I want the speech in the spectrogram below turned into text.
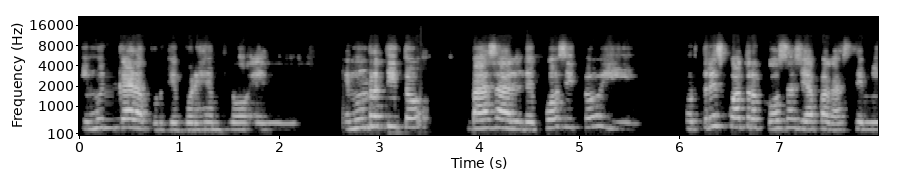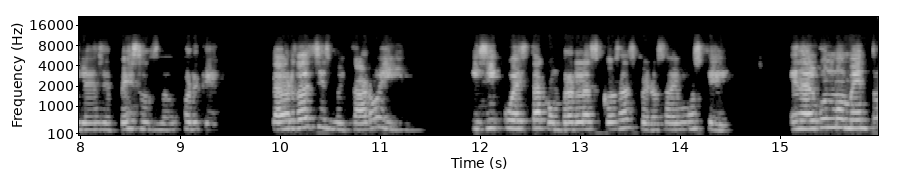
y muy cara, porque por ejemplo, en, en un ratito vas al depósito y por tres, cuatro cosas ya pagaste miles de pesos, ¿no? Porque la verdad sí es muy caro y, y sí cuesta comprar las cosas, pero sabemos que en algún momento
